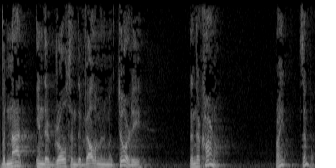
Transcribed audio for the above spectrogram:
but not in their growth and development and maturity, then they're carnal. Right? Simple.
